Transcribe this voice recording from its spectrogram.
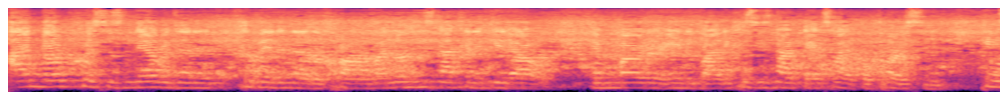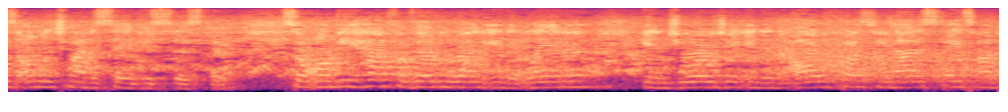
I know Chris is never going to commit another crime. I know he's not going to get out and murder anybody because he's not that type of person. He was only trying to save his sister. So on behalf of everyone in Atlanta, in Georgia, and in all across the United States, I'm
